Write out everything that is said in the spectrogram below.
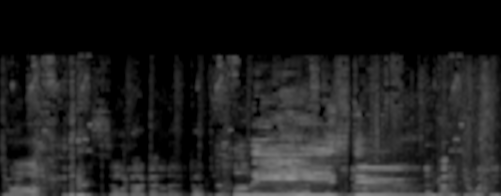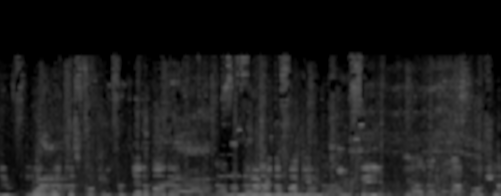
Dude, Oh. they're so not gonna let it go through. Please, They're dude. They're gonna do what they did with Moira and just fucking forget about it. No, no, Remember no, the fucking key fade? Yeah, that, that bullshit?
